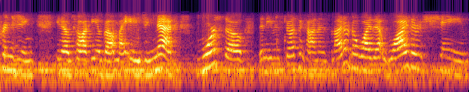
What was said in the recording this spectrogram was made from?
cringing. You know, talking about my aging neck more so than even stress incontinence. And I don't know why that. Why there's shame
